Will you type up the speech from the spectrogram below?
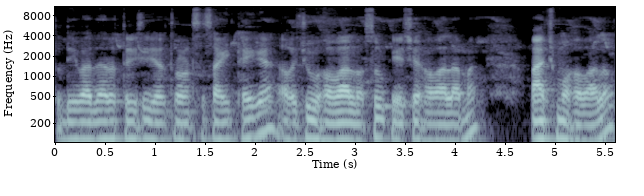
તો દેવાદારો ત્રીસ હજાર ત્રણસો સાહીઠ થઈ ગયા. હવે જુઓ હવાલો શું કહે છે હવાલામાં. પાંચમો હવાલો.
